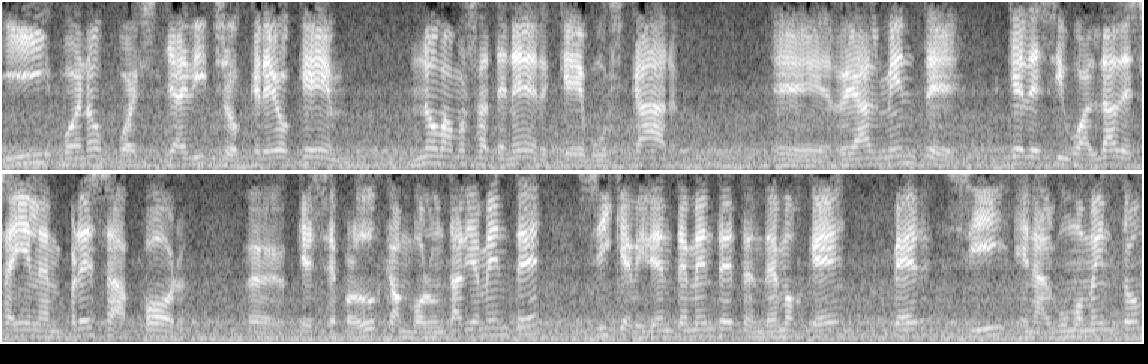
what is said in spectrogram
y bueno, pues ya he dicho, creo que no vamos a tener que buscar eh, realmente qué desigualdades hay en la empresa por eh, que se produzcan voluntariamente, sí que evidentemente tendremos que ver si en algún momento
